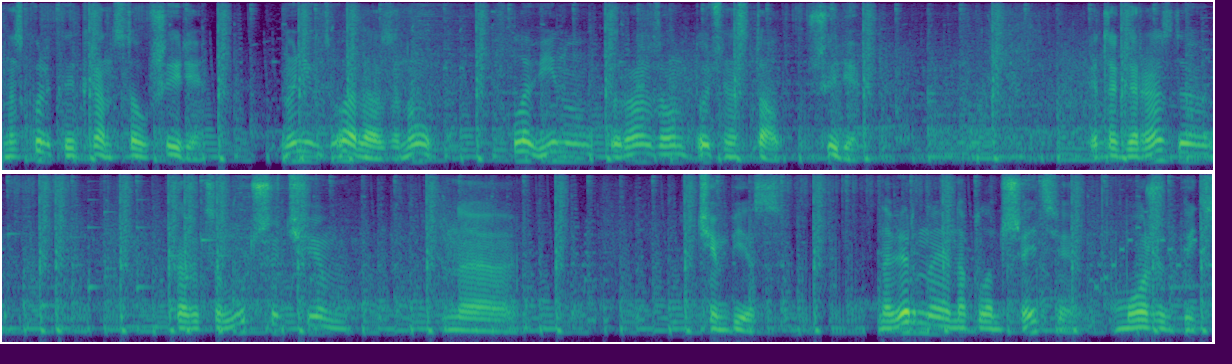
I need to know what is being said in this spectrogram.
насколько экран стал шире. Ну не в два раза, ну в половину раза он точно стал шире. Это гораздо, кажется, лучше, чем на... чем без. Наверное, на планшете, может быть,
